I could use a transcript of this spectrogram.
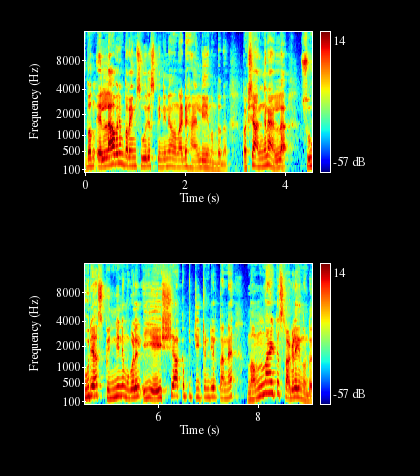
അപ്പം എല്ലാവരും പറയും സൂര്യ സ്പിന്നിനെ നന്നായിട്ട് ഹാൻഡിൽ ചെയ്യുന്നുണ്ടെന്ന്. പക്ഷെ അങ്ങനെ അല്ല സൂര്യ സ്പിന്നിന് മുകളിൽ ഈ ഏഷ്യ കപ്പ് ടി ട്വന്റിയിൽ തന്നെ നന്നായിട്ട് സ്ട്രഗിൾ ചെയ്യുന്നുണ്ട്.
